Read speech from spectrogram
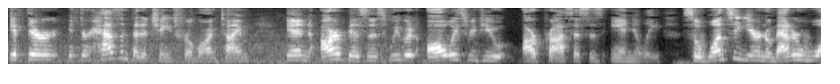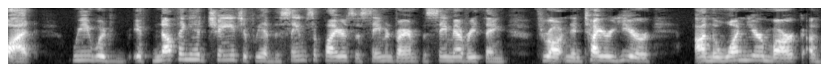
if there if there hasn't been a change for a long time, in our business, we would always review our processes annually. So once a year, no matter what, we would, if nothing had changed, if we had the same suppliers, the same environment, the same everything throughout an entire year, on the one year mark of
